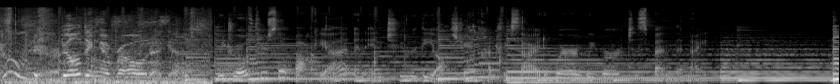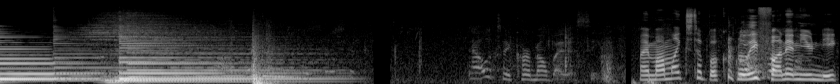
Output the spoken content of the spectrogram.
doing? Building a road, I guess. We drove through Slovakia and into the Austrian countryside where we were to spend the night. That looks like Carmel by the sea. My mom likes to book really fun and unique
